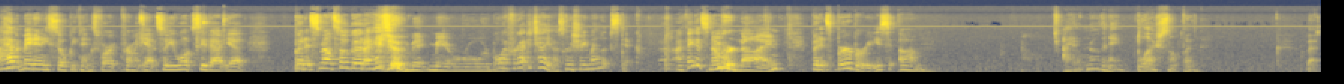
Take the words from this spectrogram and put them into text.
I haven't made any soapy things for it from it yet, so you won't see that yet. But it smelled so good I had to make me a roller ball. Oh, I forgot to tell you. I was going to show you my lipstick. I think it's number nine, but it's Burberry's. Um, I don't know the name. Blush something. But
